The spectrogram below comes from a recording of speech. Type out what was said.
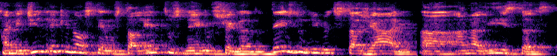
à medida que nós temos talentos negros chegando desde o nível de estagiário a analistas,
